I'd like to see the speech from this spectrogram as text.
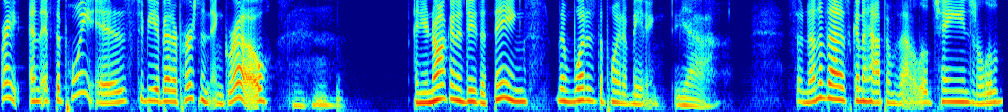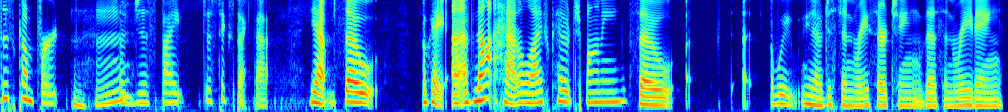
Right. And if the point is to be a better person and grow, and you're not going to do the things, then what is the point of meeting? Yeah. So none of that is going to happen without a little change and a little discomfort. Mm-hmm. So just by just expect that. Yeah. So, okay, I've not had a life coach, Bonnie. So, uh, we, you know, just in researching this and reading,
